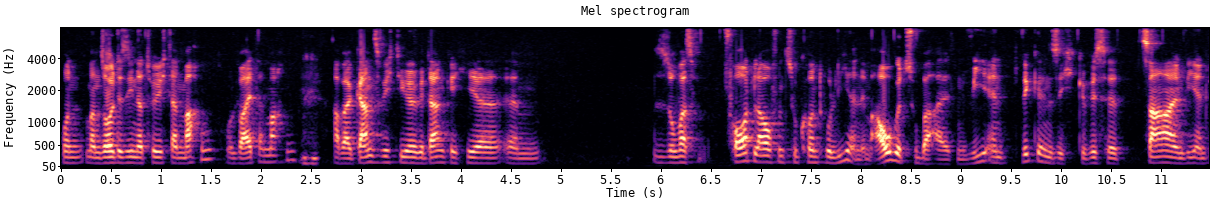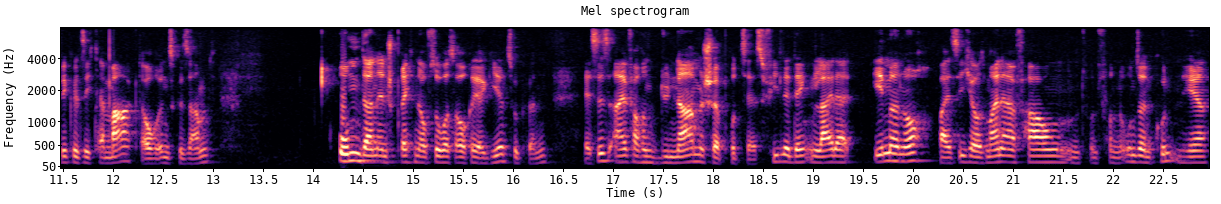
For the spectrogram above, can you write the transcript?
und man sollte sie natürlich dann machen und weitermachen. Mhm. Aber ganz wichtiger Gedanke hier, ähm, sowas fortlaufend zu kontrollieren, im Auge zu behalten. Wie entwickeln sich gewisse Zahlen, wie entwickelt sich der Markt auch insgesamt, um dann entsprechend auf sowas auch reagieren zu können. Es ist einfach ein dynamischer Prozess. Viele denken leider immer noch, weiß ich aus meiner Erfahrung und, und von unseren Kunden her,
